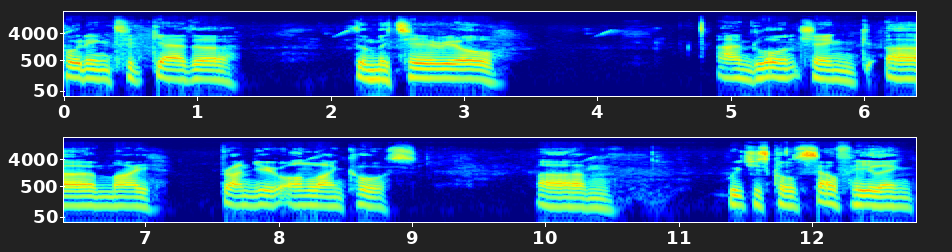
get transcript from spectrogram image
putting together the material and launching uh, my brand new online course, um, which is called Self Healing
